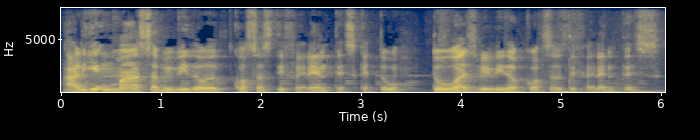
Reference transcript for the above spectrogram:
alguien más ha vivido cosas diferentes que tú. Tú has vivido cosas diferentes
